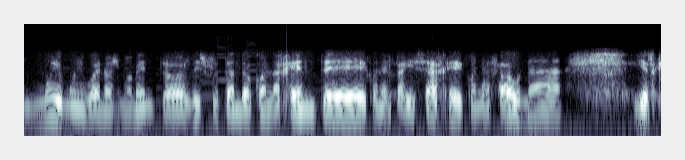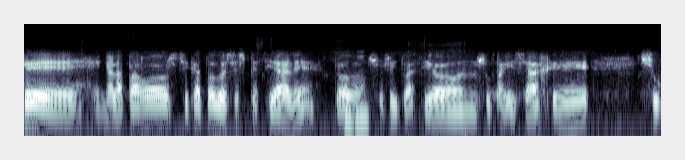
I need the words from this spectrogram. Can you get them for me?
muy, muy buenos momentos, disfrutando con la gente, con el paisaje, con la fauna. Y es que en Galápagos, chica, todo es especial, ¿eh? Todo. Su situación, su paisaje, su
